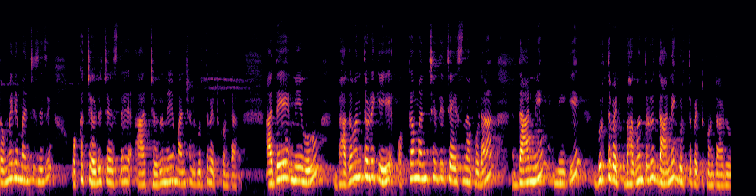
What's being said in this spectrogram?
తొమ్మిది మంచి చేసి ఒక చెడు చేస్తే ఆ చెడునే మనుషులు గుర్తుపెట్టుకుంటారు. అదే నీవు భగవంతుడికి ఒక్క మంచిది చేసినా కూడా దాన్ని నీకు గుర్తుపెట్ భగవంతుడు దాన్ని గుర్తుపెట్టుకుంటాడు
